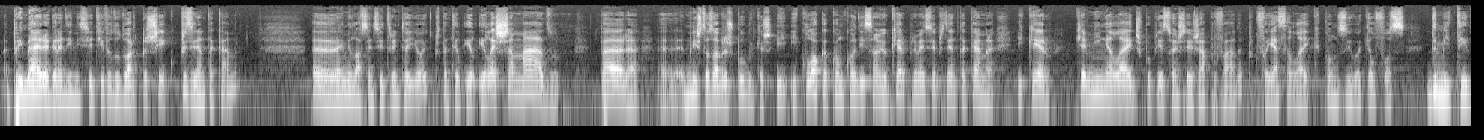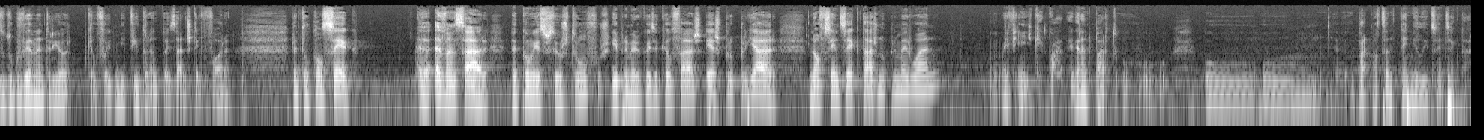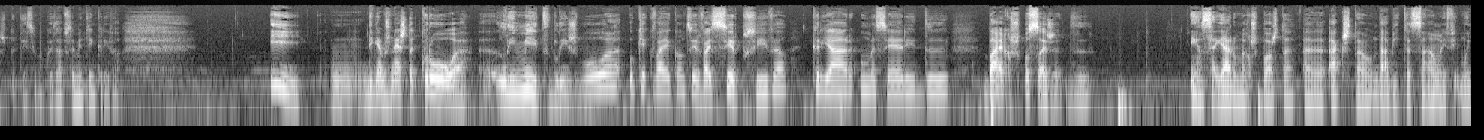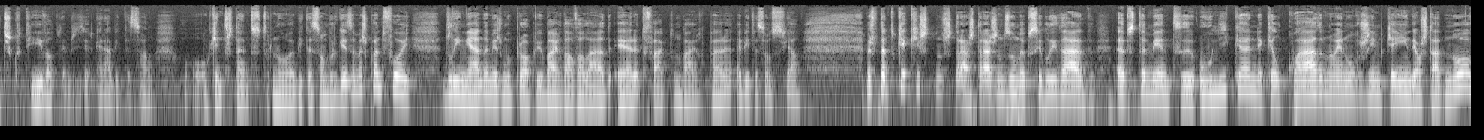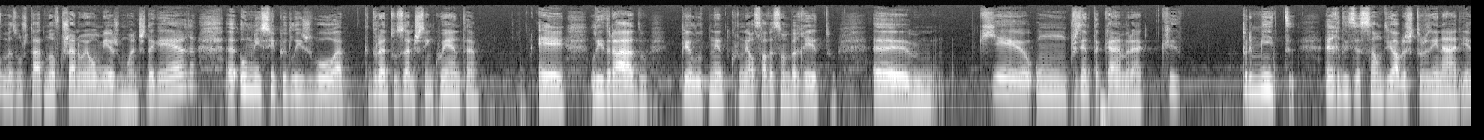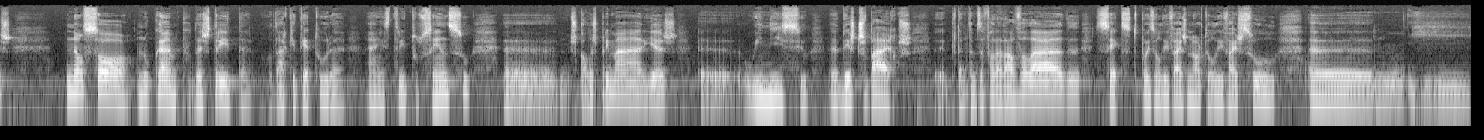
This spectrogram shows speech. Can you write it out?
a primeira grande iniciativa do Eduardo Pacheco, presidente da Câmara, uh, em 1938. Portanto, ele, é chamado para uh, Ministro das Obras Públicas e, e, coloca como condição: eu quero primeiro ser Presidente da Câmara e quero que a minha lei de expropriações seja aprovada, porque foi essa lei que conduziu a que ele fosse demitido do governo anterior, porque ele foi demitido durante dois anos, esteve fora. Portanto, ele consegue uh, avançar uh, com esses seus trunfos e a primeira coisa que ele faz é expropriar 900 hectares no primeiro ano, enfim, que é a grande parte. O, o, o, o Parque Monsanto tem 1.200 hectares, portanto, é assim uma coisa absolutamente incrível. E, digamos, nesta coroa eh, limite de Lisboa, o que é que vai acontecer? Vai ser possível criar uma série de bairros, ou seja, de ensaiar uma resposta à questão da habitação, enfim, muito discutível, podemos dizer que era habitação, ou que entretanto se tornou habitação burguesa, mas quando foi delineada, mesmo o próprio bairro de Alvalade era de facto um bairro para habitação social. Mas, portanto, o que é que isto nos traz? Traz-nos uma possibilidade absolutamente única naquele quadro, não é num regime que ainda é o Estado Novo, mas um Estado Novo que já não é o mesmo antes da guerra. Uh, o município de Lisboa, que durante os anos 50 é liderado pelo Tenente-Coronel Salvação Barreto, uh, que é um Presidente da Câmara que permite a realização de obras extraordinárias, não só no campo da estrita ou da arquitetura em estrito senso, uh, escolas primárias, uh, o início uh, destes bairros. portanto, estamos a falar de Alvalade, segue-se depois Olivais Norte, Olivais Sul e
